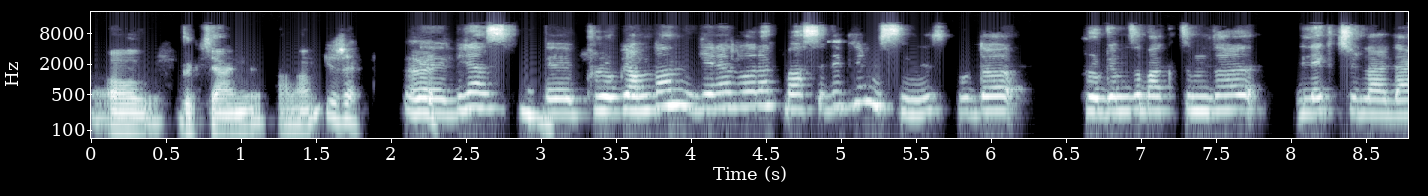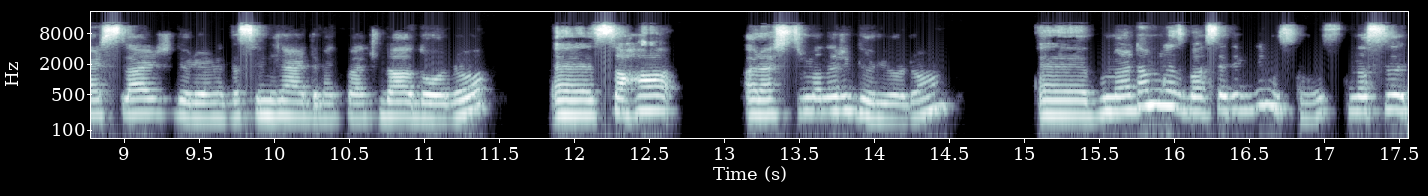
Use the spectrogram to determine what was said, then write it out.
olduk yani falan. Güzel. Evet. Ee, biraz e, programdan genel olarak bahsedebilir misiniz? Burada programımıza baktığımda lecture'lar, dersler görüyorum ya da seminer demek belki daha doğru. Ee, saha araştırmaları görüyorum. Ee, bunlardan biraz bahsedebilir misiniz? Nasıl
